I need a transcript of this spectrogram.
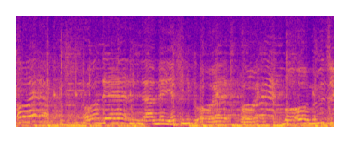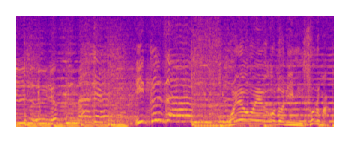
おえ。おでんラーメン焼肉おえおえ。もう無重力まで行くざんおえおえ踊りにソルマック。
